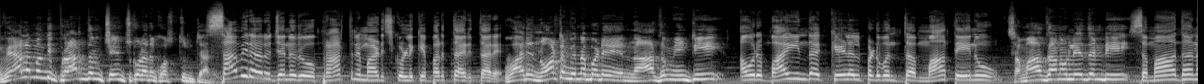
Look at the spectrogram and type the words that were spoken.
వేల మంది ప్రార్థన చేయించుకోవడానికి వస్తుంటారు ಸಾವಿರಾರು ಜನರು ಪ್ರಾರ್ಥನೆ ಮಾಡಿಸಿಕೊಳ್ಳಿಕ್ಕೆ ಬರ್ತಾ ಇರ್ತಾರೆ వారి నోట వినబడే నాదం ఏంటి ಅವರ ಬಾಯಿಯಿಂದ ಕೇಳಲ್ಪಡುವಂತ ಮಾತೇನು సమాధానం లేదండి ಸಮಾಧಾನ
